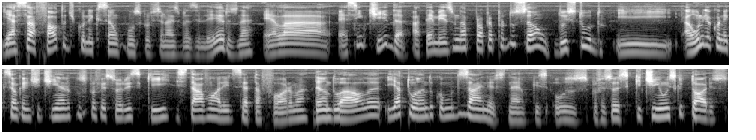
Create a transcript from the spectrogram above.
E essa falta de conexão com os profissionais brasileiros, né, ela é sentida até mesmo na própria produção do estudo. E a única conexão que a gente tinha era com os professores que estavam ali de certa forma dando aula e atuando como designers, né, os professores que tinham escritórios.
